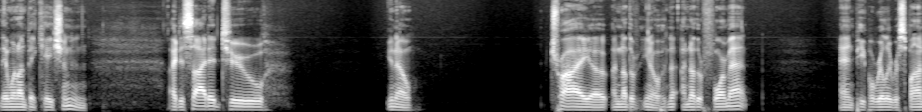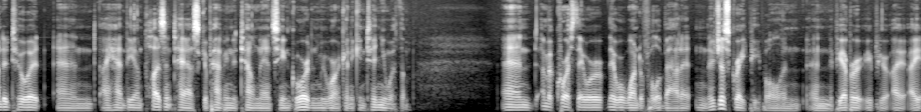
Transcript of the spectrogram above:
they went on vacation and I decided to you know try a, another, you know, another format and people really responded to it and I had the unpleasant task of having to tell Nancy and Gordon we weren't going to continue with them and of course they were they were wonderful about it, and they're just great people. And and if you ever if you I I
